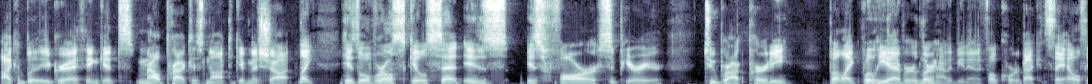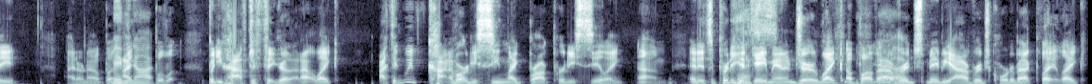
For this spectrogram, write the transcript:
I completely agree. I think it's malpractice not to give him a shot. Like his overall skill set is is far superior to Brock Purdy. But like, will he ever learn how to be an NFL quarterback and stay healthy? I don't know. But Maybe I- not. But but you have to figure that out. Like I think we've kind of already seen like Brock Purdy's ceiling. Um, and it's a pretty Yes. good game manager, like above Yeah. average, maybe average quarterback play. Like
